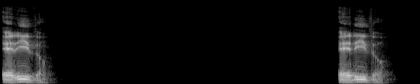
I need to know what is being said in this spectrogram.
herido, herido.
